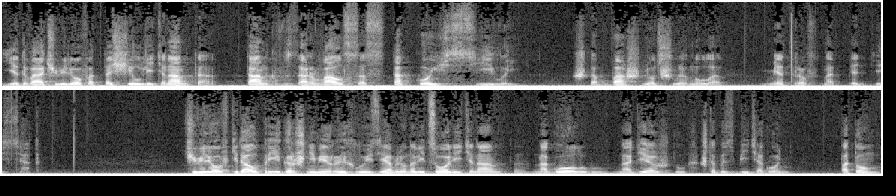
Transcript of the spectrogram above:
Едва Чувелев оттащил лейтенанта, танк взорвался с такой силой, что башню отшвырнуло метров на пятьдесят. Чувелев кидал пригоршнями рыхлую землю на лицо лейтенанта, на голову, на одежду, чтобы сбить огонь потом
